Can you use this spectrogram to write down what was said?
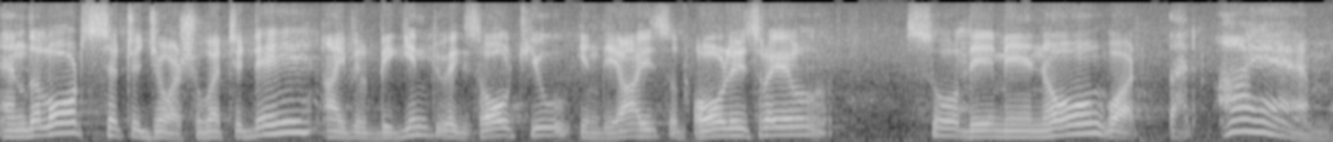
And the Lord said to Joshua, Today I will begin to exalt you in the eyes of all Israel, so they may know what? That I am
